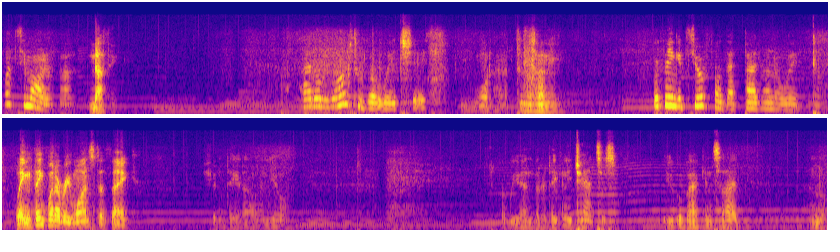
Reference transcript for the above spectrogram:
What's immoral about? Nothing. I don't want to go away, Chase. You won't have to, honey. You think it's your fault that Pat ran away. He can think whatever he wants to think. Shouldn't take it out on you. But we hadn't better take any chances. You go back inside. And look,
